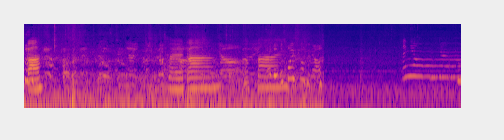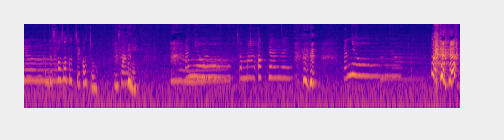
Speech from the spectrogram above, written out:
가. 잘 가. 빠빠이. 너도 서 있어 그냥. 안녕. 안녕. 근데 서서도 찍어줘. 이상해. 안녕. 잠만 확대할래. 안녕.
